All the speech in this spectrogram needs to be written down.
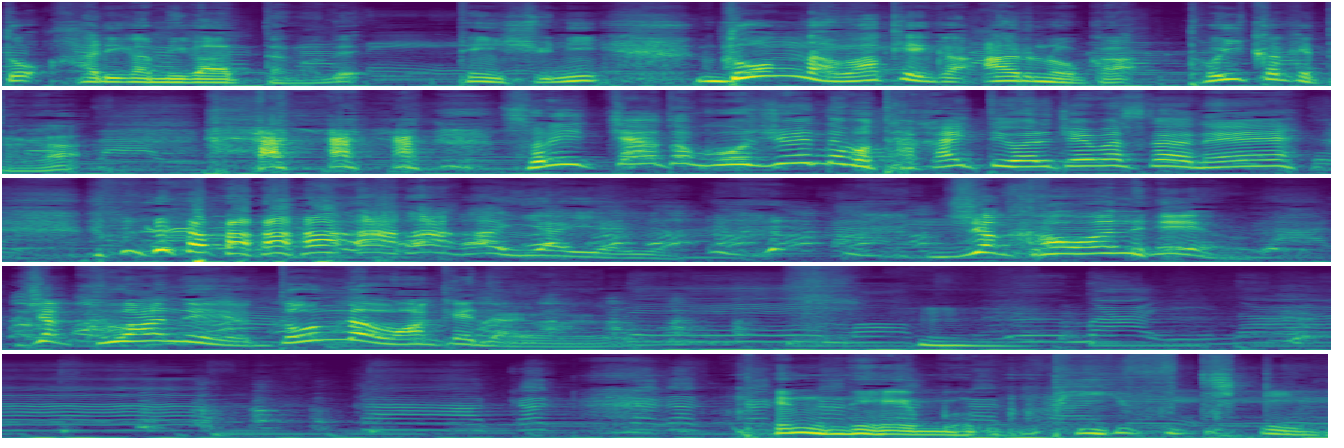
と張り紙があったので、店主にどんなわけがあるのか 問いかけたが、はははそれ言っちゃうと50円でも高いって言われちゃいますからね。いやいやいや。じゃあ買わねえよ。じゃあ食わねえよ。どんなわけだよ。ペンネーム、ビーフチキン。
